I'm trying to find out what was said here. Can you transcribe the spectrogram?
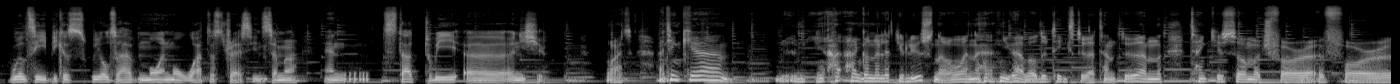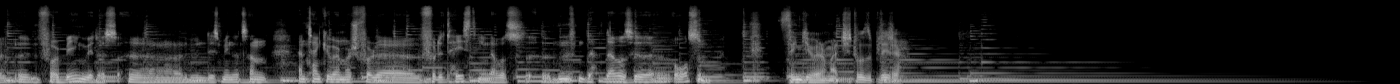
we'll see because we also have more and more water stress in summer and start to be uh, an issue. Right. I think uh, I'm gonna let you loose now, and you have other things to attend to. And thank you so much for for for being with us uh, these minutes, and and thank you very much for the for the tasting. That was that was uh, awesome. Thank you very much. It was a pleasure.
